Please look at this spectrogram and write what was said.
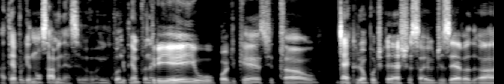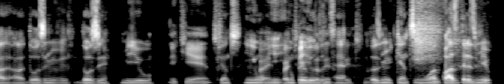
Até porque não sabe, né? Em quanto tipo, tempo, né? Criei o podcast e tal. É, criou um podcast, saiu de 0 a, a 12 mil. 12 mil e 500. 500 em um, vai, em, vai um período. Inscritos, é, 2.500 em um ano, quase 13 mil.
